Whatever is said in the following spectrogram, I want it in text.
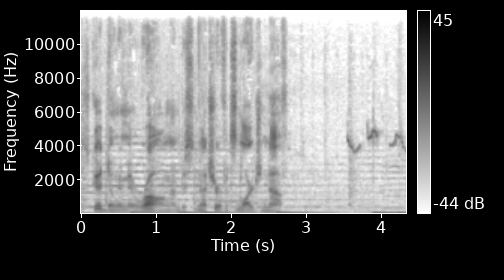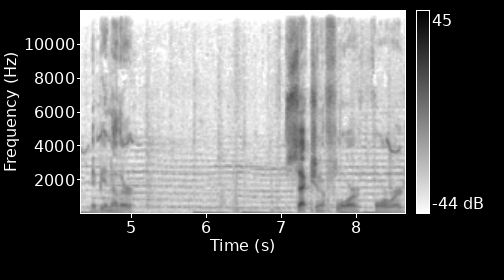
It's good, don't get me wrong. I'm just not sure if it's large enough. Maybe another section of floor forward.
